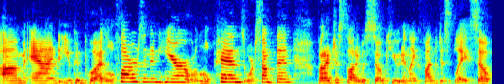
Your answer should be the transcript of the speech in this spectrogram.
um, and you can put little flowers in, in here, or little pens, or something, but I just thought it was so cute and like fun to display. So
